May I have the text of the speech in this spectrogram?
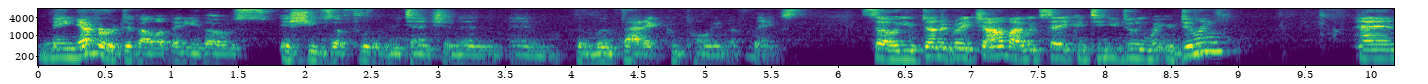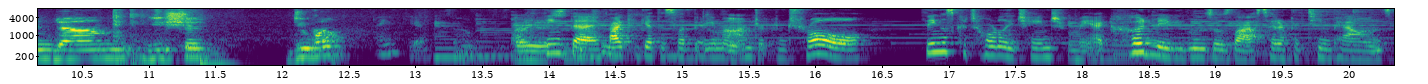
may never develop any of those issues of fluid retention and, and the lymphatic component of things. So you've done a great job. I would say continue doing what you're doing, and um, you should do well. Thank you. I think that if I could get this lipedema under control, things could totally change for me. I could maybe lose those last 10 or 15 pounds.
